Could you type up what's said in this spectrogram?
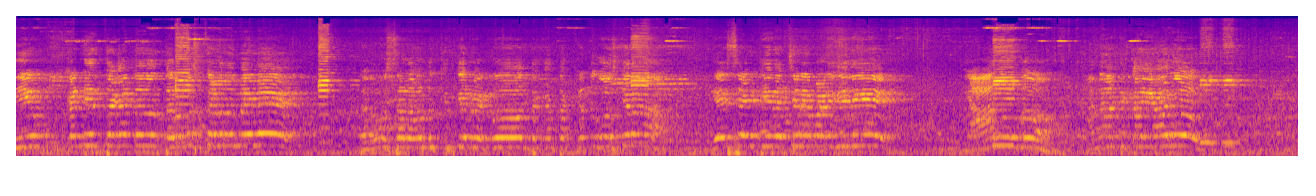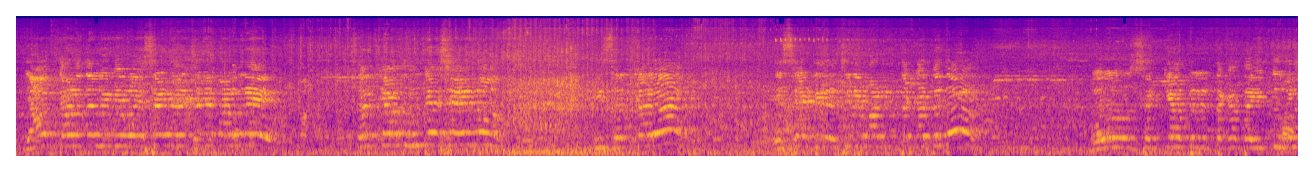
ನೀವು ಕಂಡಿರ್ತಕ್ಕಂಥದ್ದು ಧರ್ಮಸ್ಥಳದ ಮೇಲೆ. ಧರ್ಮಸ್ಥಳವನ್ನು ಕಿತ್ಕೊಳ್ಬೇಕು ಅಂತಕ್ಕಂಥ ಕಣ್ಣುಗೋಸ್ಕರ ಎಸ್ ಐ ಟಿ ರಚನೆ ಮಾಡಿದ್ದೀನಿ ಯಾರು ಅದು? ಅನಾಮಿಕ ಯಾರು? ಯಾವ ಕಾರಣದಲ್ಲಿ ನೀವು ಎಸ್ ಐ ಟಿ ರಚನೆ ಮಾಡಿದ್ರಿ ಸರ್ಕಾರದ ಉದ್ದೇಶ ಏನು ಈ ಸರ್ಕಾರ ಎಸ್ ಐ ಟಿ ರಚನೆ ಮಾಡಿರ್ತಕ್ಕಂಥದ್ದು ಬಹುಸಂಖ್ಯಾತರಿರ್ತಕ್ಕಂಥ ಹಿಂದೂಗಳ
